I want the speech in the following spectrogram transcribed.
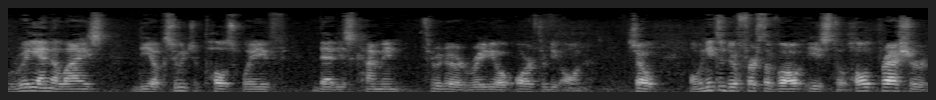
really analyze the oximetry pulse wave that is coming through the radio or through the ulnar. So what we need to do first of all is to hold pressure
